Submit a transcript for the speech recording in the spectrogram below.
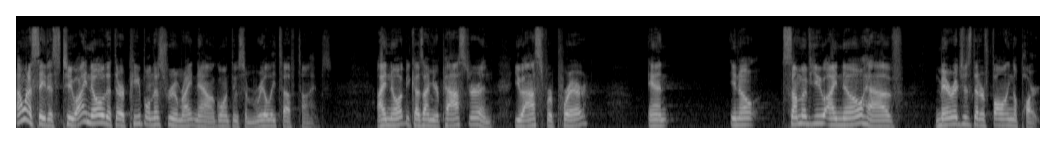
I want to say this too. I know that there are people in this room right now going through some really tough times. I know it because I'm your pastor and you ask for prayer. And, you know, some of you I know have marriages that are falling apart.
